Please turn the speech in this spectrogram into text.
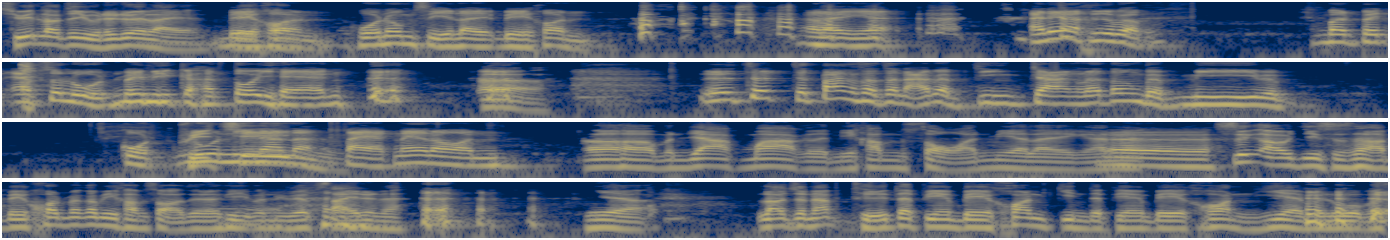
ชีวิตเราจะอยู่ได้ด้วยอะไร เบคอน หัวนมสีอะไรเบคอน อะไรเงี้ย อันเนี้ยคือแบบ มันเป็นแอบสูตไม่มีการโต้แย้งเออแล้วจะจะตั้งศาสนาแบบจริงจัง แล้วต้องแบบมีแบบกฎนู่นนี่นั่นอะ Preaching แตกแน่นอน เออมันยากมากเลยมีคำสอนมีอะไรอย่างนั้นเอนะอซึ่งเอาจริงศาสนาเบคอนมันก็มีคำสอนด้วยนะพี่มันมีเว็บไซต์ด้วยนะเนี่ยเราจะนับถือแต่เพียงเบคอนกินแต่เพียงเบคอนเฮียไม่รู้ว่าเป็น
